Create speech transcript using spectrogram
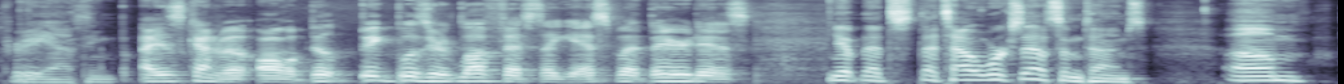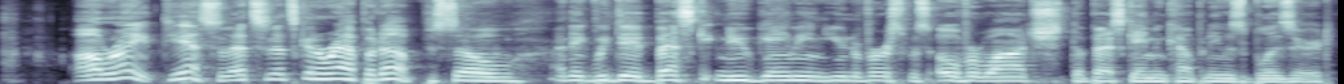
Pretty, yeah, I think I just kind of all a big Blizzard love fest, I guess. But there it is. Yep, that's that's how it works out sometimes. Um, all right, yeah. So that's that's gonna wrap it up. So I think we did best new gaming universe was Overwatch. The best gaming company was Blizzard.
